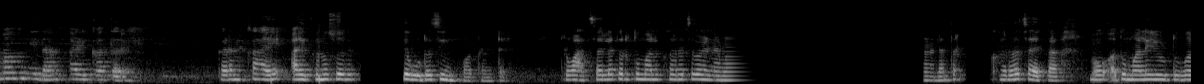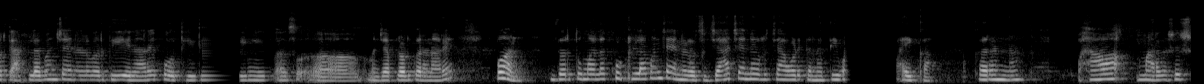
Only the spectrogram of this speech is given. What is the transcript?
मग निदान ऐका तरी. कारण काय ऐकणं सुद्धा तेवढंच इम्पॉर्टंट आहे. तर वाचायला तर तुम्हाला खरंच वेळ नाही मिळाला तर खरंच ऐका. मग तुम्हाला यूट्यूबवरती आपल्या पण चॅनलवरती येणार आहे पोथी. ती मी असं, म्हणजे अपलोड करणार आहे. पण जर तुम्हाला कुठला पण चॅनलवरची ज्या चॅनलवरची आवडते ना ती ऐका. कारण ना हा मार्गशीर्ष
